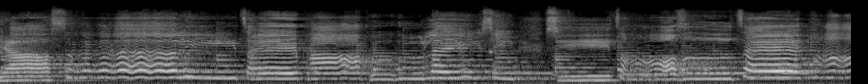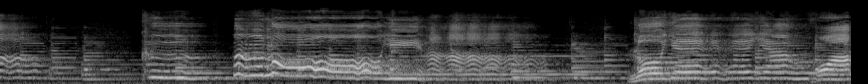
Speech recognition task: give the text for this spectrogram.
夜色里在怕看流星，洗澡时在怕看落叶，落叶杨花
